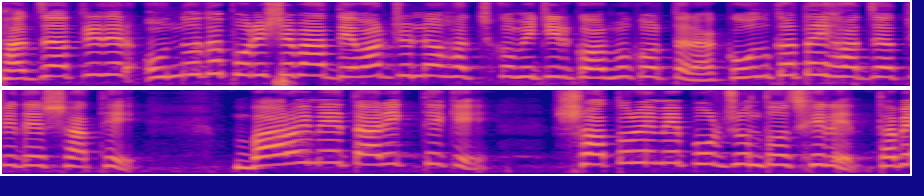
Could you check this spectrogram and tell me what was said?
হজযাত্রীদের উন্নত পরিষেবা দেওয়ার জন্য হজ কমিটির কর্মকর্তারা কলকাতায় হজযাত্রীদের সাথে বারোই মে তারিখ থেকে সতেরোই মে পর্যন্ত ছিলেন। তবে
